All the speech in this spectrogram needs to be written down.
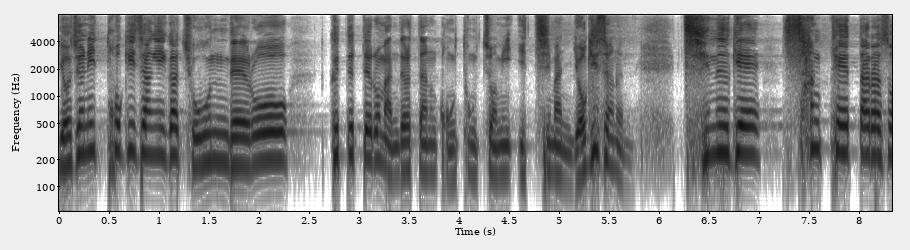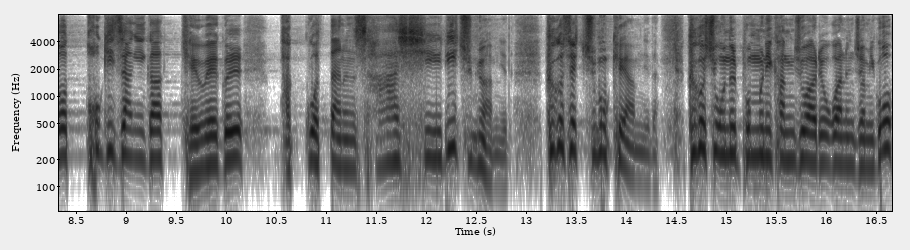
여전히 토기장이가 좋은 대로 그 뜻대로 만들었다는 공통점이 있지만 여기서는 진흙의 상태에 따라서 토기장이가 계획을 바꾸었다는 사실이 중요합니다. 그것에 주목해야 합니다. 그것이 오늘 본문이 강조하려고 하는 점이고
